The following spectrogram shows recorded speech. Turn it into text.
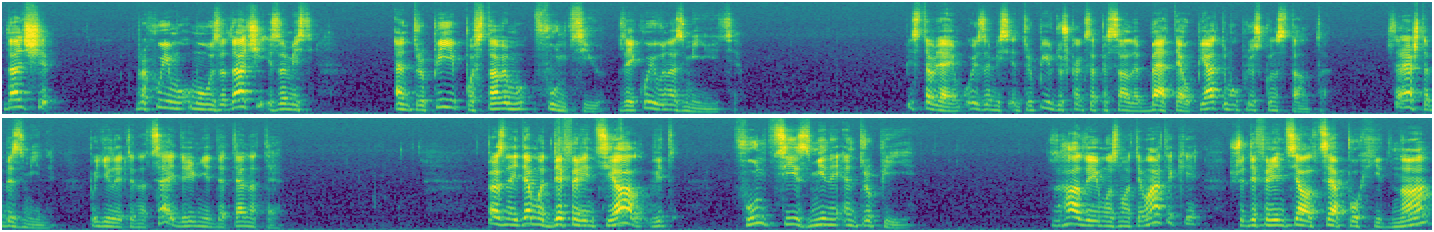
Далі врахуємо умову задачі і замість ентропії поставимо функцію, за якою вона змінюється. Підставляємо ось замість ентропії в дужках записали bt у п'ятому плюс константа. Все решта без зміни. Поділити на це і дорівнює dt на t. Тепер знайдемо диференціал від функції зміни ентропії. Згадуємо з математики, що диференціал це похідна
